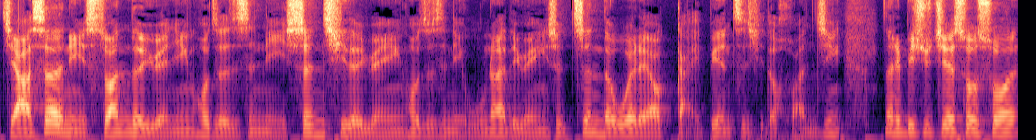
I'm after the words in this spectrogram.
假设你酸的原因，或者是你生气的原因，或者是你无奈的原因，是真的为了要改变自己的环境，那你必须接受说。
